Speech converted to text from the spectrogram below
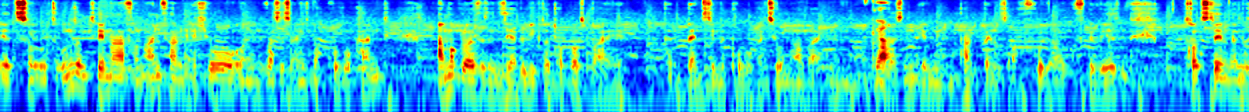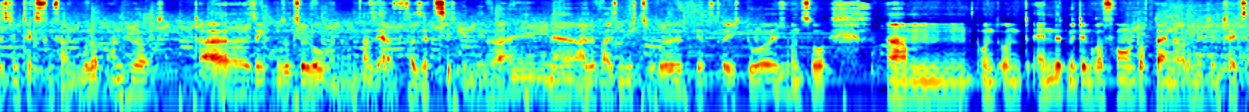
Jetzt zu, zu unserem Thema vom Anfang, Echo und was ist eigentlich noch provokant, Amokläufe sind ein sehr beliebter Topos bei Bands, die mit Provokation arbeiten. Klar. Das sind eben Punkbands auch früher gewesen. Trotzdem, wenn man sich den Text von Farin Urlaub anhört, da singt ein Soziologe. Ne? Also er versetzt sich in den rein, ne? alle weisen mich zurück, jetzt drehe ich durch und so. Ähm, und, und endet mit dem Refrain, doch deine, oder mit dem Text,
